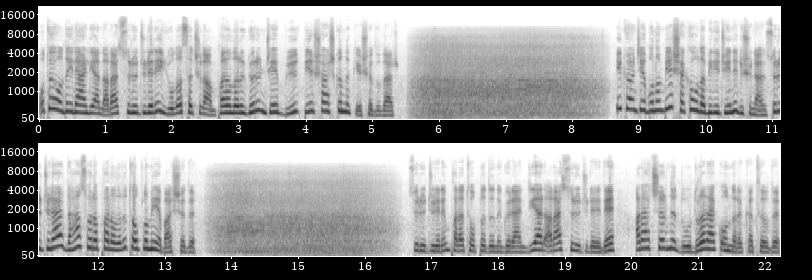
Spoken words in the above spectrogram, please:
otoyolda ilerleyen araç sürücüleri yola saçılan paraları görünce büyük bir şaşkınlık yaşadılar. İlk önce bunun bir şaka olabileceğini düşünen sürücüler daha sonra paraları toplamaya başladı. Sürücülerin para topladığını gören diğer araç sürücüleri de araçlarını durdurarak onlara katıldı.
